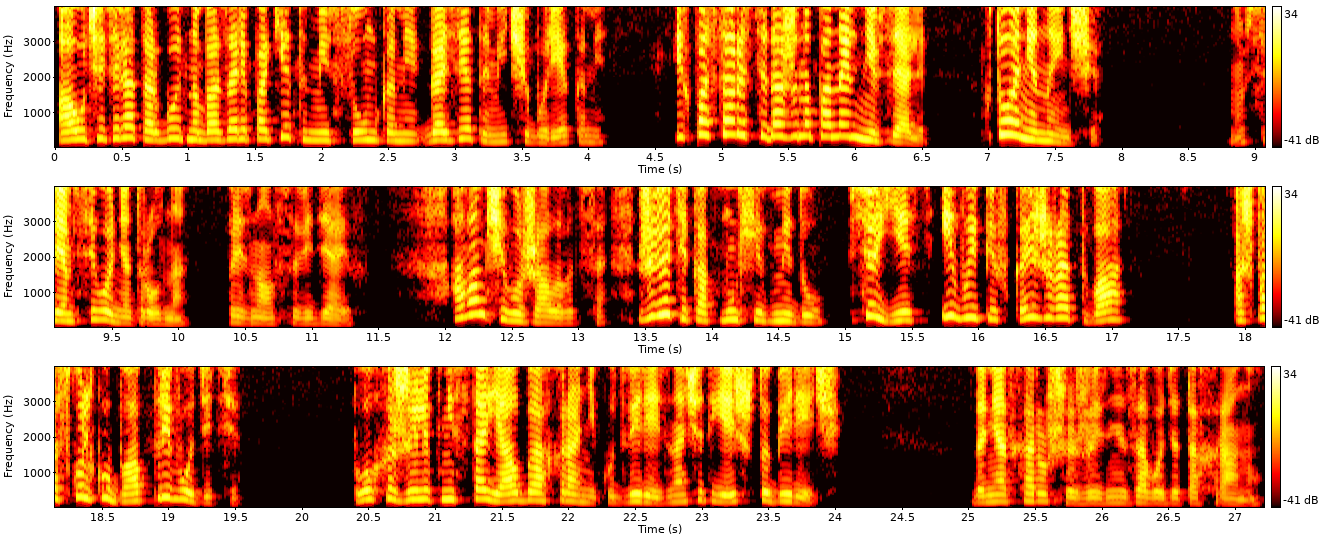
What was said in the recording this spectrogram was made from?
а учителя торгуют на базаре пакетами и сумками, газетами и чебуреками. Их по старости даже на панель не взяли. Кто они нынче? Ну, всем сегодня трудно, признался Ведяев. А вам чего жаловаться? Живете как мухи в меду. Все есть, и выпивка, и жратва. Аж поскольку баб приводите. Плохо жили б, не стоял бы охранник у дверей, значит, есть что беречь. Да не от хорошей жизни заводят охрану.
